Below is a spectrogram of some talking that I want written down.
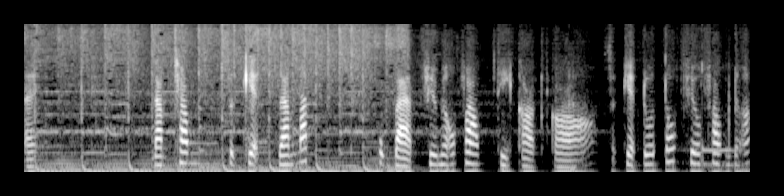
Đấy. Nằm trong sự kiện ra mắt phụ bản phiêu miễu phong thì còn có sự kiện đua tốt phiêu phong nữa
